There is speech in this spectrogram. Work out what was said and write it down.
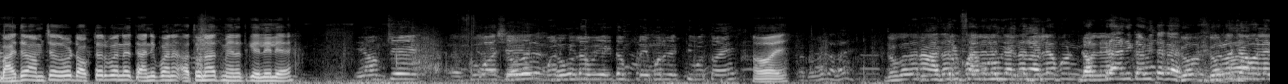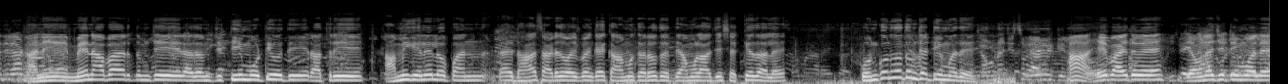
बाय द आमच्याजवळ डॉक्टर पण आहे त्यांनी पण अतोनात मेहनत केलेली आहे. हे आमचे मनमिलाऊ एकदम प्रेमळ व्यक्तिमत्व आहे. होय. डॉक्टर आणि कविता काय? आणि मेन आभार तुमची तुमची टीम मोठी होती. रात्री आम्ही गेलेलो पण काय दहा साडे दहा वाजेपर्यंत काही कामं करत होते. त्यामुळे आज हे शक्य झालंय. कोण कोण होतं तुमच्या टीममध्ये? हा हे बाय द वे जेवणाची टीम वाले.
